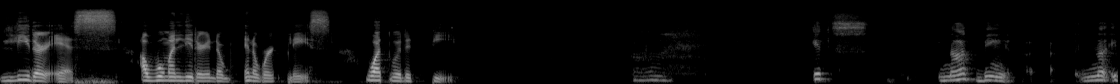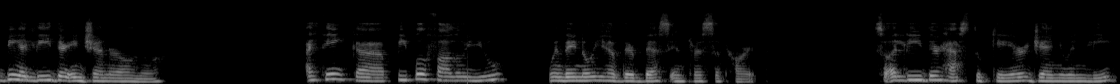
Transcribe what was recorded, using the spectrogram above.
leader is, a woman leader in a in a workplace, what would it be? Um, it's not being not being a leader in general, no. I think uh, people follow you when they know you have their best interests at heart. So a leader has to care genuinely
